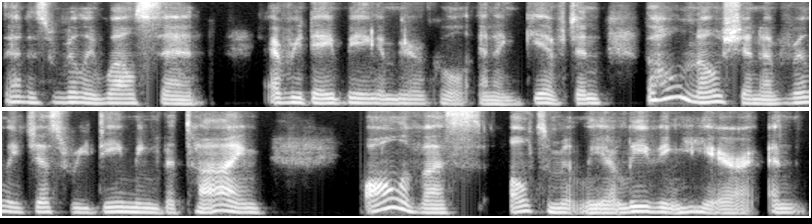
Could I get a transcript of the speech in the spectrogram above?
That is really well said. Every day being a miracle and a gift. And the whole notion of really just redeeming the time. All of us ultimately are leaving here, and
